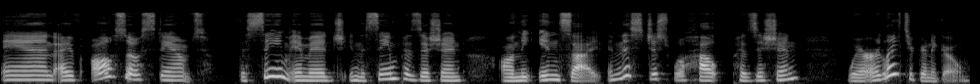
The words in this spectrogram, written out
And I've also stamped the same image in the same position on the inside. And this just will help position where our lights are going to go.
